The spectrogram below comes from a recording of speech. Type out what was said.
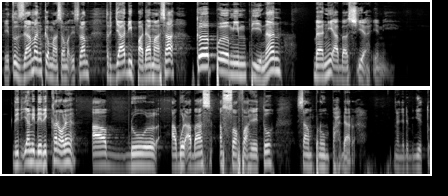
yaitu zaman keemasan umat Islam terjadi pada masa kepemimpinan Bani Abbasiyah ini yang didirikan oleh Abdul Abul Abbas As-Sofah yaitu sang penumpah darah. Nah jadi begitu.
